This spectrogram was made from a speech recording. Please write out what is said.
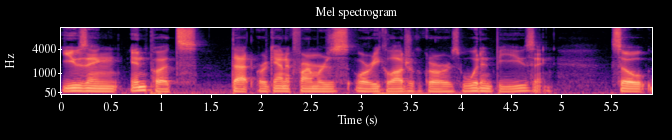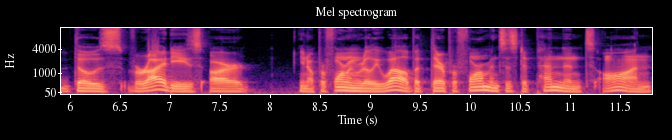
using inputs that organic farmers or ecological growers wouldn't be using. So those varieties are, you know, performing really well, but their performance is dependent on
